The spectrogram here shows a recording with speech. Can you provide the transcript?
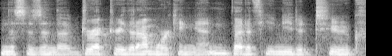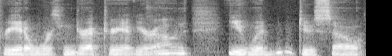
And this is in the directory that I'm working in, but if you needed to create a working directory of your own, you would do so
